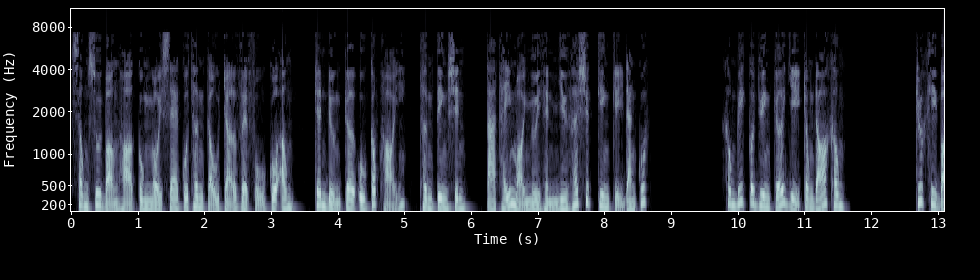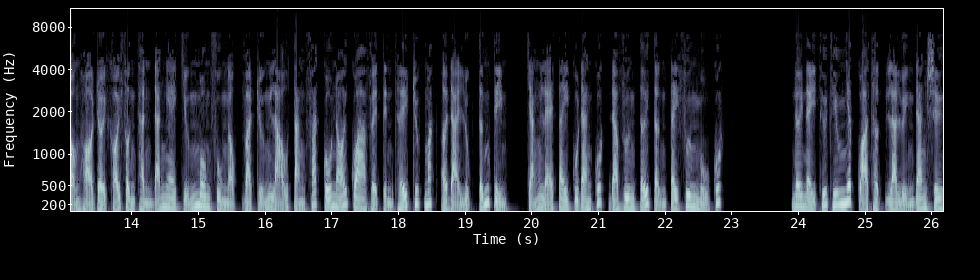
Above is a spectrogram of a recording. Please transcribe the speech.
Xong xuôi bọn họ cùng ngồi xe của thân cẩu trở về phủ của ông, trên đường cơ u cốc hỏi, thân tiên sinh, ta thấy mọi người hình như hết sức kiên kỵ đan quốc. Không biết có duyên cớ gì trong đó không? Trước khi bọn họ rời khỏi phần thành đã nghe trưởng môn Phù Ngọc và trưởng lão tàng Phát Cố nói qua về tình thế trước mắt ở Đại Lục Tấn Tiềm, chẳng lẽ tay của đan quốc đã vươn tới tận Tây Phương Ngũ Quốc? Nơi này thứ thiếu nhất quả thật là luyện đan sư,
